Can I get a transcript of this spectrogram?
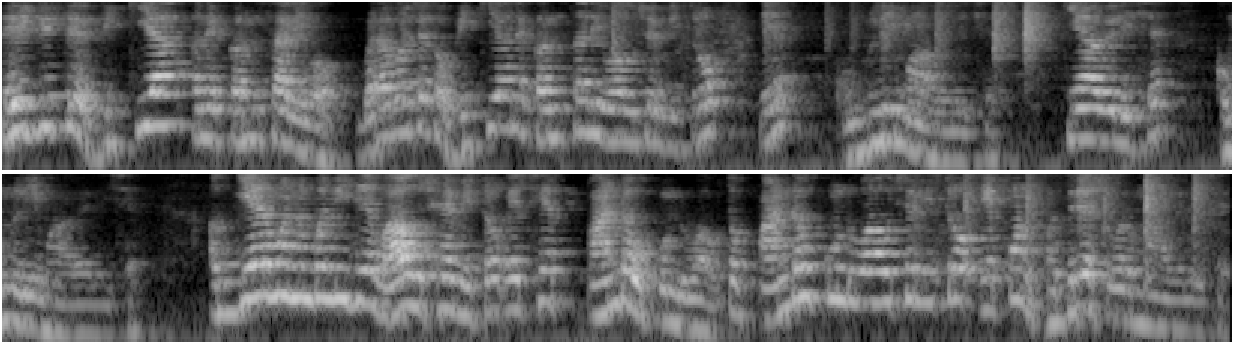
તેવી જ રીતે વિકિયા અને કંસારી વાવ. બરાબર છે? તો વિકિયા અને કંસારી વાવ છે મિત્રો, એ ઘુમલીમાં આવેલી છે. ક્યાં આવેલી છે? ઘુમલીમાં આવેલી છે. અગિયારમા નંબરની જે વાવ છે મિત્રો, એ છે પાંડવકુંડ વાવ. તો પાંડવકુંડ વાવ છે મિત્રો, એ પણ ભદ્રેશ્વરમાં આવેલી છે.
